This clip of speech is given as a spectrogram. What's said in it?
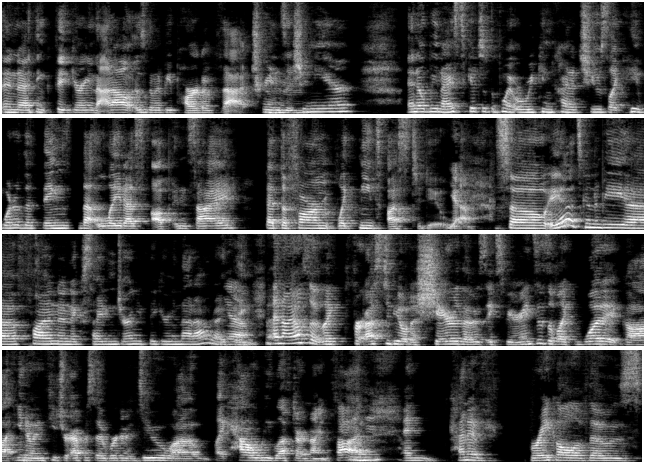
And I think figuring that out is going to be part of that transition Mm-hmm. year. And it'll be nice to get to the point where we can kind of choose like, hey, what are the things that laid us up inside that the farm like needs us to do? yeah. So yeah, it's going to be a fun and exciting journey figuring that out. I yeah. think. And I also like for us to be able to share those experiences of like what it got, you know, in future episode, we're going to do uh, like how we left our nine to 5 Mhm. and kind of break all of those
